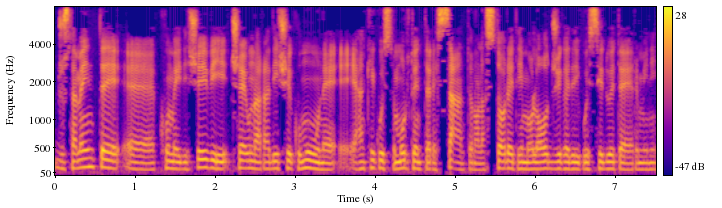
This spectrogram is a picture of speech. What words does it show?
giustamente, eh, come dicevi, c'è una radice comune e anche questo è molto interessante, no? la storia etimologica di questi due termini,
